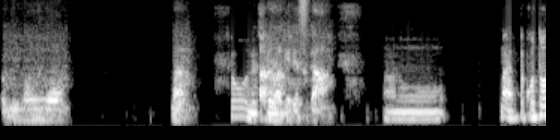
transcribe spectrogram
疑問を、まあ、そうですね、あるわけですが。あのまあ、やっぱ言葉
